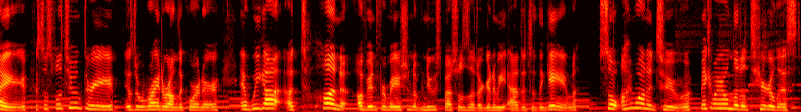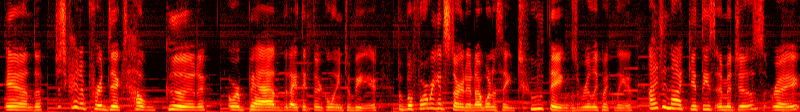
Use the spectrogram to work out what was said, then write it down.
Hi! So Splatoon 3 is right around the corner, and we got a ton of information of new specials that are going to be added to the game. So I wanted to make my own little tier list and just kind of predict how good or bad that I think they're going to be. But before we get started, I want to say two things really quickly. I did not get these images, right?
